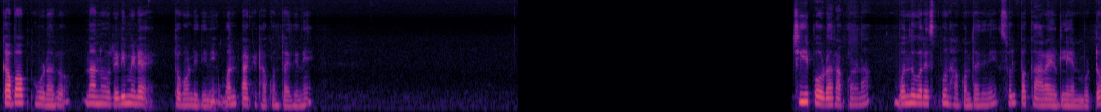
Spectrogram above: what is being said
ಕಬಾಬ್ ಪೌಡರು. ನಾನು ರೆಡಿಮೇಡೇ ತೊಗೊಂಡಿದ್ದೀನಿ. ಒಂದು ಪ್ಯಾಕೆಟ್ ಹಾಕ್ಕೊತಾ ಇದ್ದೀನಿ. ಚಿಲ್ಲಿ ಪೌಡರ್ ಹಾಕ್ಕೊಳ್ಳೋಣ ಒಂದೂವರೆ ಸ್ಪೂನ್ ಹಾಕ್ಕೊತಾ ಇದ್ದೀನಿ. ಸ್ವಲ್ಪ ಖಾರ ಇರಲಿ ಅಂದ್ಬಿಟ್ಟು.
